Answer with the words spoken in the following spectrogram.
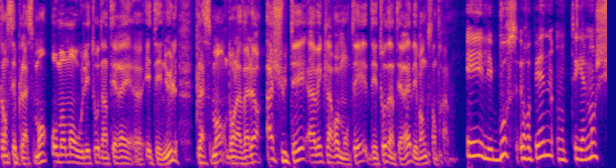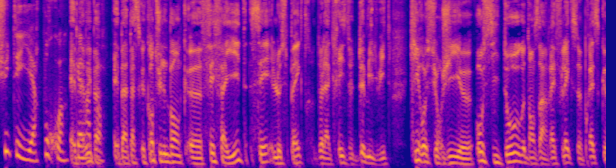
dans ses placements au moment où les taux d'intérêt euh, étaient nuls, placements dont la valeur a chuté avec la remontée des taux d'intérêt des banques centrales. Et les bourses européennes ont également chuté hier. Pourquoi? Eh Quel ben oui, rapport? eh ben parce que quand une banque fait faillite, c'est le spectre de la crise de 2008 qui ressurgit aussitôt dans un réflexe presque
